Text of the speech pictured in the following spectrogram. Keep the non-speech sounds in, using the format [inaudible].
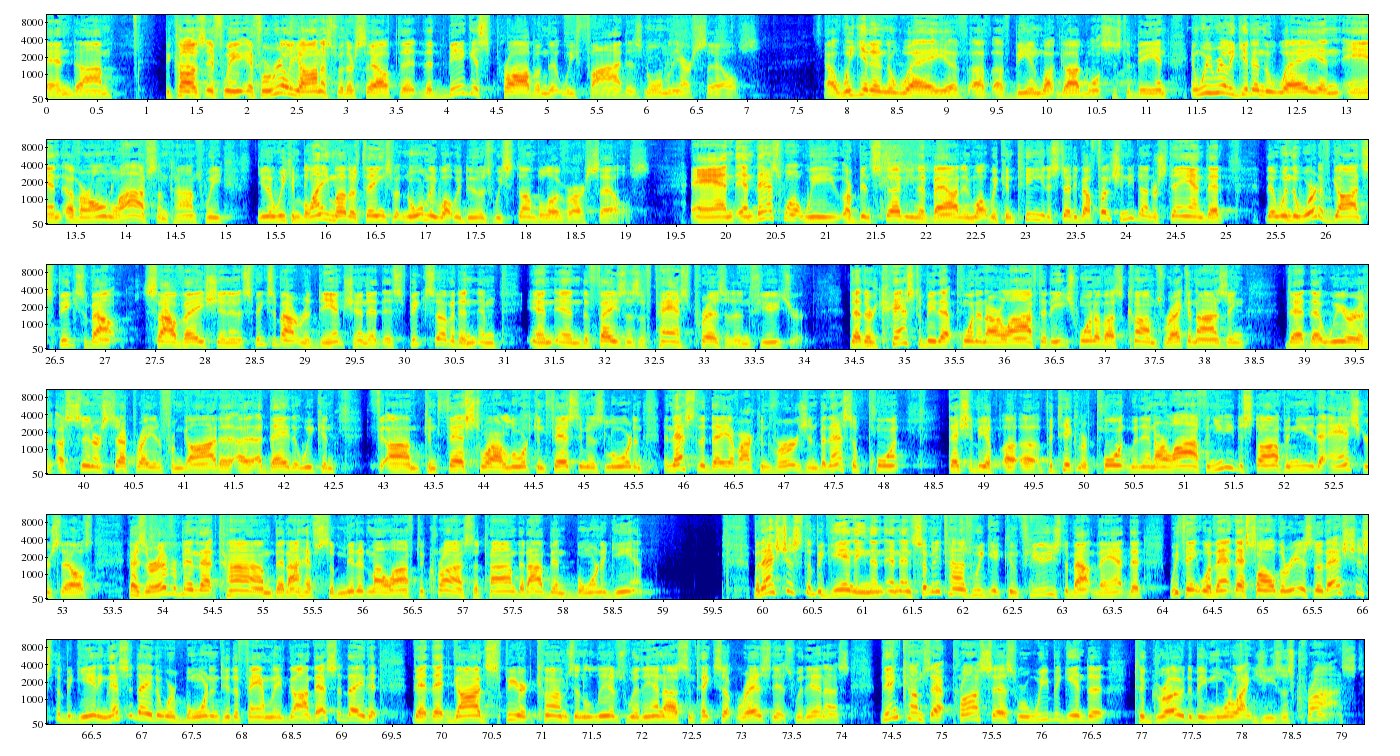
And um, because if, we, if we're really honest with ourselves, the, the biggest problem that we find is normally ourselves. Uh, we get in the way of, of, of, being what God wants us to be, and, and we really get in the way and, and of our own lives sometimes. We, you know, we can blame other things, but normally what we do is we stumble over ourselves. And, and that's what we have been studying about and what we continue to study about. Folks, you need to understand that, that when the Word of God speaks about salvation and it speaks about redemption, it, it speaks of it in, in, in, in the phases of past, present, and future. That there has to be that point in our life that each one of us comes recognizing that, that we are a, a sinner separated from God, a, a day that we can um, confess to our Lord, confess Him as Lord, and, and that's the day of our conversion. But that's a point, that should be a, a, a particular point within our life. And you need to stop and you need to ask yourselves, has there ever been that time that I have submitted my life to Christ, the time that I've been born again? But that's just the beginning. And, and, and so many times we get confused about that, that we think, well, that, that's all there is. No, that's just the beginning. That's the day that we're born into the family of God. That's the day that, that, that God's Spirit comes and lives within us and takes up residence within us. Then comes that process where we begin to, to grow to be more like Jesus Christ.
